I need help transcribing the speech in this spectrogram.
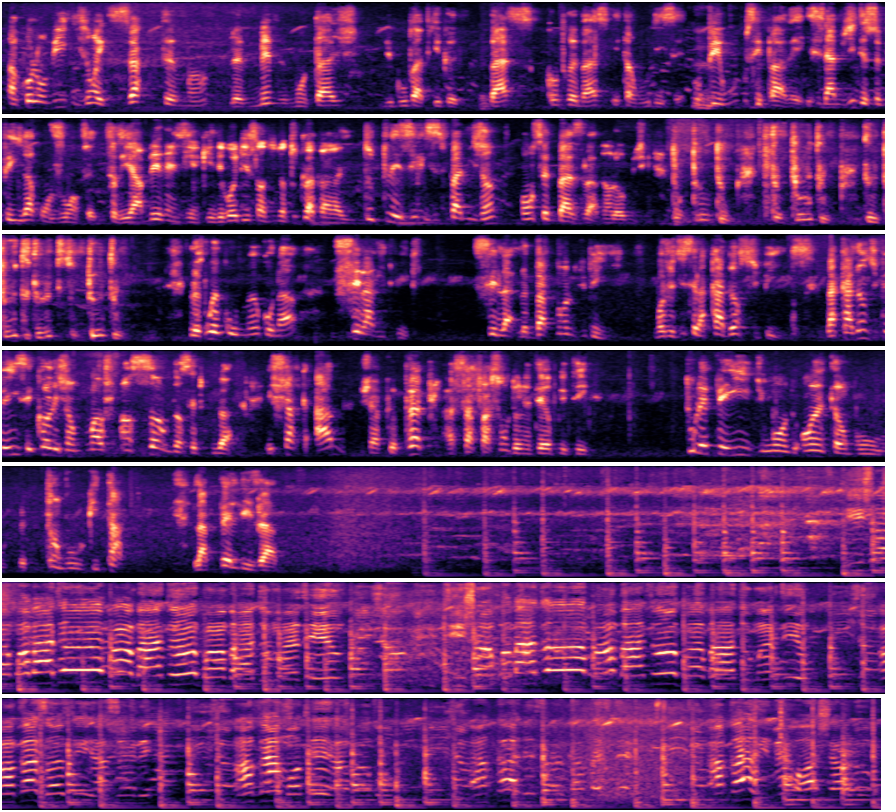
En Colombie, ils ont exactement le même montage du groupe à pied que. Basse, contrebasse et tambour d'essai. Au Pérou, c'est pareil. Et c'est la musique de ce pays-là qu'on joue en fait. C'est les Amérindiens qui est redescendu dans toute la Caraïbe. Toutes les îles hispanisantes ont cette base-là dans leur musique. Tout, tout, tout, tout, tout, tout, tout, tout, tout, tout, tout, tout, tout. Le point commun qu'on a, c'est la rythmique. C'est le battement du pays. Moi, je dis c'est la cadence du pays. La cadence du pays, c'est quand les gens marchent ensemble dans cette rue-là. Et chaque âme, chaque peuple a sa façon de l'interpréter. Tous les pays du monde ont un tambour, le tambour qui tape, l'appel des âmes. Acari meu achado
